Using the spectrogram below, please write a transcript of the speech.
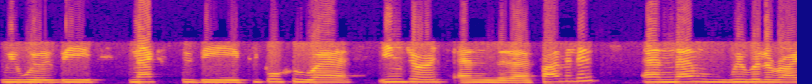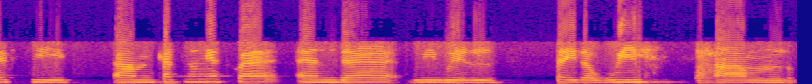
we will be next to the people who were injured and their families. And then we will arrive to um, Catalonia Square and there we will say that we um,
